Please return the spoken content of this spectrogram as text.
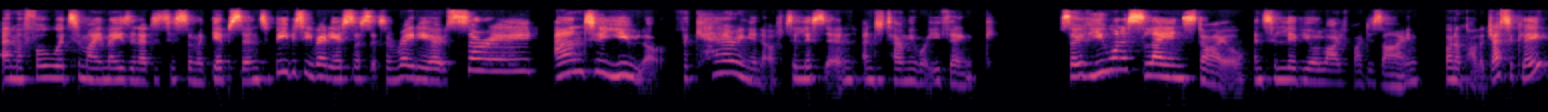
Emma Forward, to my amazing editor, Summer Gibson, to BBC Radio Sussex and Radio Surrey, and to you lot for caring enough to listen and to tell me what you think. So if you want to slay in style and to live your life by design unapologetically,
